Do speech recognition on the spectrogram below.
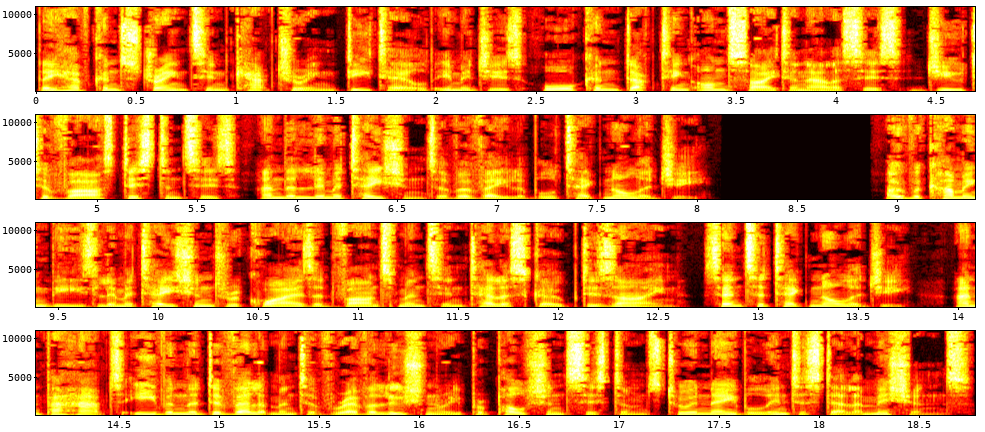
they have constraints in capturing detailed images or conducting on site analysis due to vast distances and the limitations of available technology. Overcoming these limitations requires advancements in telescope design, sensor technology, and perhaps even the development of revolutionary propulsion systems to enable interstellar missions.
